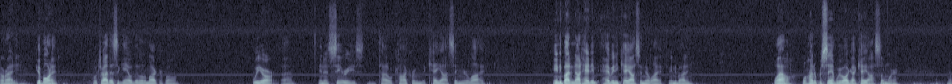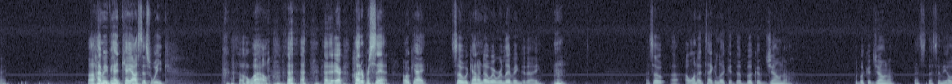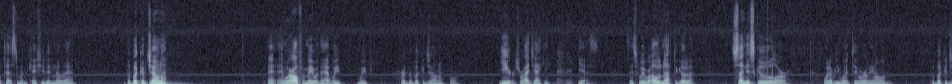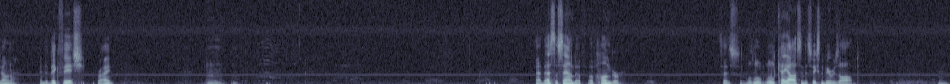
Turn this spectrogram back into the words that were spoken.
All righty. Good morning. We'll try this again with another microphone. We are um, in a series titled "Conquering the Chaos in Your Life." Anybody not had have any chaos in their life? Anybody? Wow. Well, 100%. We've all got chaos somewhere. Uh, how many of you had chaos this week? oh, wow. 100%. Okay. So we kind of know where we're living today. so uh, I want to take a look at the book of Jonah. The book of Jonah. That's, that's in the Old Testament, in case you didn't know that. The book of Jonah. And, and we're all familiar with that. We've, we've heard the book of Jonah for years, right, Jackie? Yes. Since we were old enough to go to Sunday school or whatever you went to early on, the book of Jonah and the big fish, right? That, that's the sound of, of hunger. Says a little, little chaos and it's fixing to be resolved. Hmm.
